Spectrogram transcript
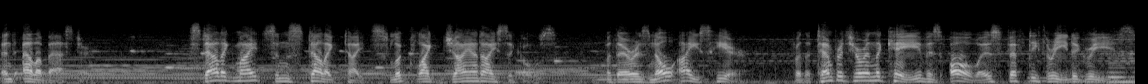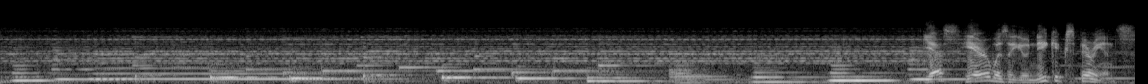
and alabaster. Stalagmites and stalactites look like giant icicles, but there is no ice here, for the temperature in the cave is always 53 degrees. Yes, here was a unique experience,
